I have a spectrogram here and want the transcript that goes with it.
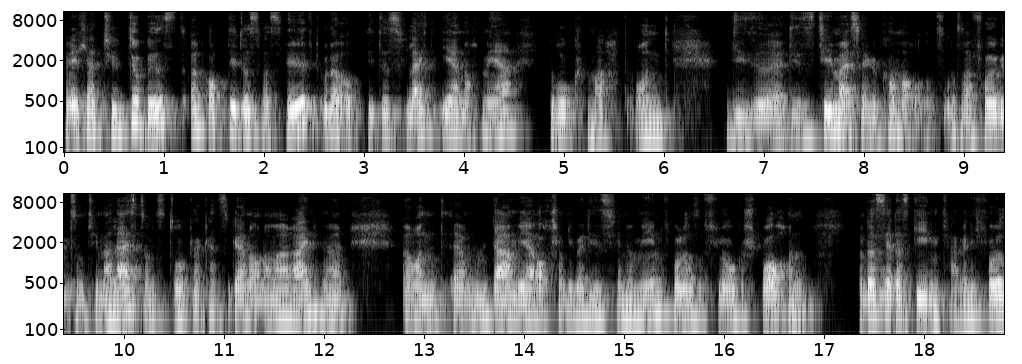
welcher Typ du bist und ob dir das was hilft oder ob dir das vielleicht eher noch mehr Druck macht. Und diese, dieses Thema ist ja gekommen auch aus unserer Folge zum Thema Leistungsdruck. Da kannst du gerne auch nochmal reinhören. Und ähm, da haben wir ja auch schon über dieses Phänomen Follow the Flow gesprochen. Und das ist ja das Gegenteil. Wenn ich Follow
